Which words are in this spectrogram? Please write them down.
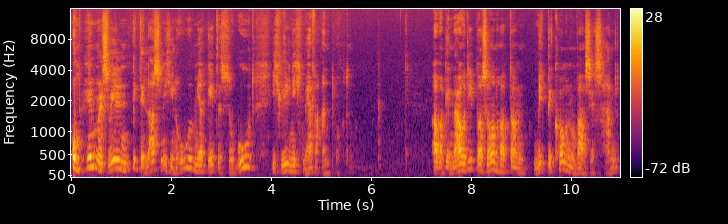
Um Himmels Willen, bitte lass mich in Ruhe, mir geht es so gut, ich will nicht mehr Verantwortung. Aber genau die Person hat dann mitbekommen, um was es handelt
